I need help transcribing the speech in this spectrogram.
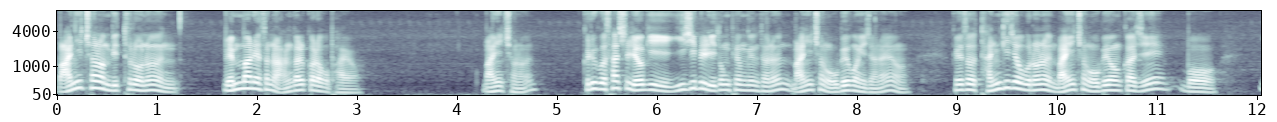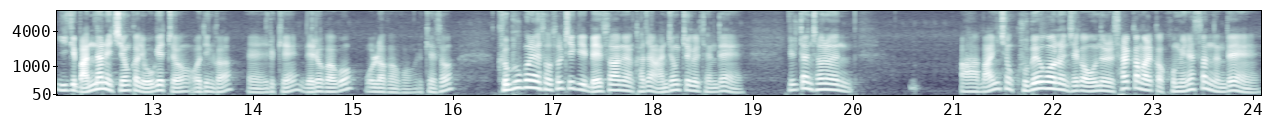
12,000원 밑으로는 웬만해서는 안 갈 거라고 봐요. 12,000원. 그리고 사실 여기 20일 이동 평균선은 12,500원이잖아요. 그래서 단기적으로는 12,500원까지 뭐 이게 만나는 지점까지 오겠죠. 어딘가. 예, 이렇게 내려가고 올라가고 이렇게 해서 그 부분에서 솔직히 매수하면 가장 안정적일 텐데 일단 저는 아 12,900원은 제가 오늘 살까 말까 고민했었는데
